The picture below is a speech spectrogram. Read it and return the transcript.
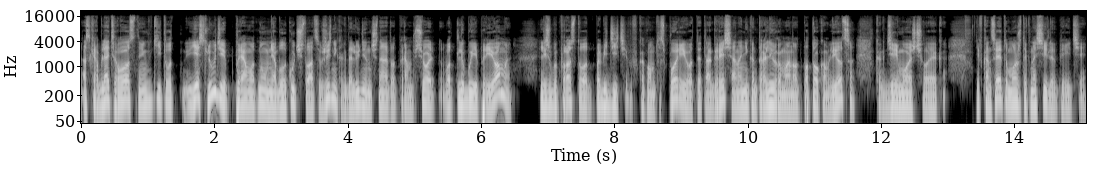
оскорблять родственников, какие-то вот... Есть люди, прям вот, ну, у меня была куча ситуаций в жизни, когда люди начинают вот прям все, вот любые приемы, лишь бы просто вот победить в каком-то споре, и вот эта агрессия, она неконтролируема, она вот потоком льется, как дерьмо из человека. И в конце это может и к насилию перейти.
